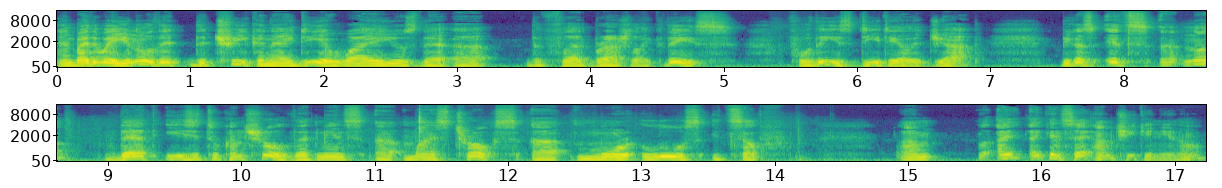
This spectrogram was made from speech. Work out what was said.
And by the way, you know that the trick and idea why I use the uh, the flat brush like this? For this detailed job, because it's uh, not that easy to control. That means uh, my strokes are more loose itself. Um, I, I can say I'm cheating, you know,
